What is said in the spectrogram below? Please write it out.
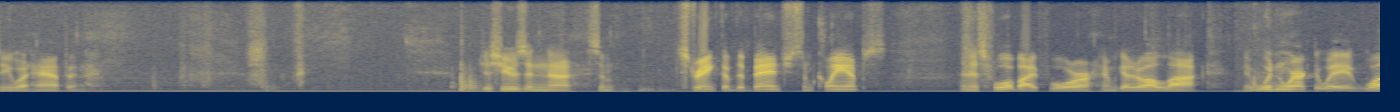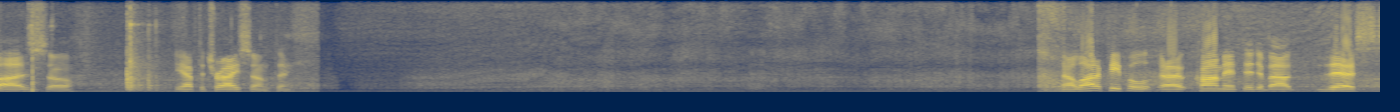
See what happened. Just using uh, some strength of the bench, some clamps, and this 4x4, and we got it all locked. It wouldn't work the way it was, so you have to try something. Now, a lot of people uh, commented about this.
